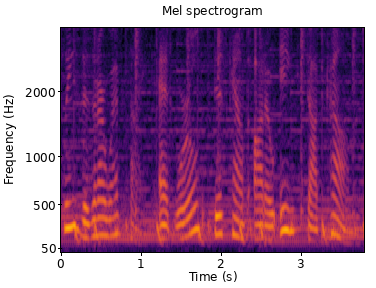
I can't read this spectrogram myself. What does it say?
Please visit our website at worlddiscountautoinc.com.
